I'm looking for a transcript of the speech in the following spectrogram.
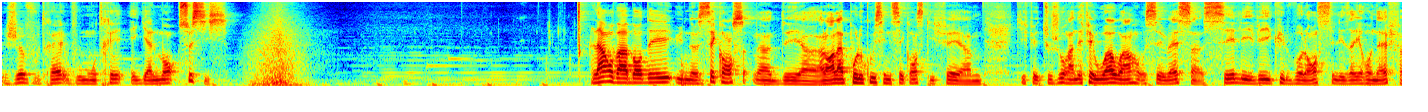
Je voudrais vous montrer également ceci. Là, on va aborder une séquence des. alors là, pour le coup, c'est une séquence qui fait, qui fait toujours un effet waouh hein, au CES. C'est les véhicules volants, c'est les aéronefs,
